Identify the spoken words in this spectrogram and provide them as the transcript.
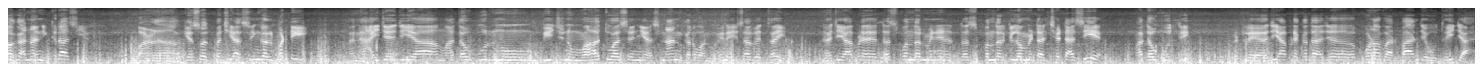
વાગ્યાના નીકળ્યા છીએ. પણ કેશોદ પછી આ સિંગલ પટ્ટી અને આજે જે આ માધવપુરનું બીજનું મહત્ત્વ છે ત્યાં સ્નાન કરવાનું. એના હિસાબે થઈ હજી આપણે દસ પંદર મિનિટ, દસ પંદર કિલોમીટર છેટા છીએ માધવપુરથી. એટલે હજી આપણે કદાચ પોણા બાર બાર જેવું થઈ જાય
